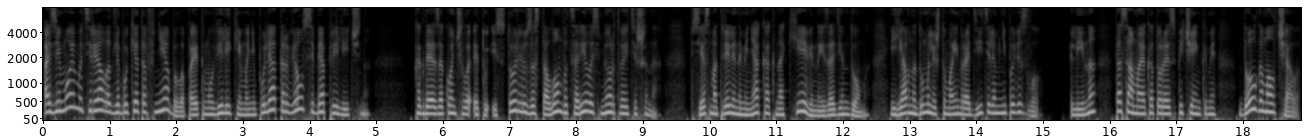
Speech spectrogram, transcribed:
А зимой материала для букетов не было, поэтому великий манипулятор вел себя прилично. Когда я закончила эту историю, за столом воцарилась мертвая тишина. Все смотрели на меня, как на Кевина из «Один дома», и явно думали, что моим родителям не повезло. Лина, та самая, которая с печеньками, долго молчала,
